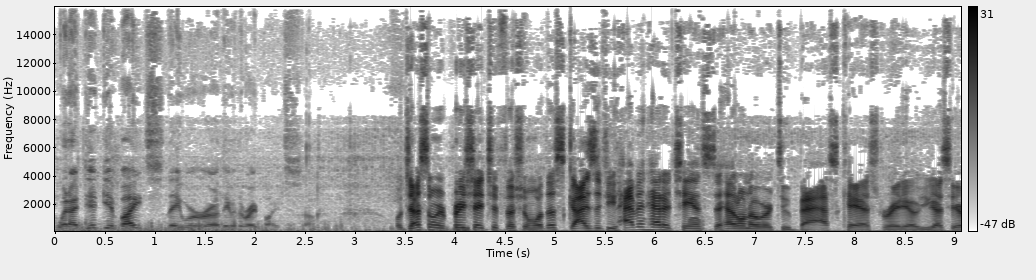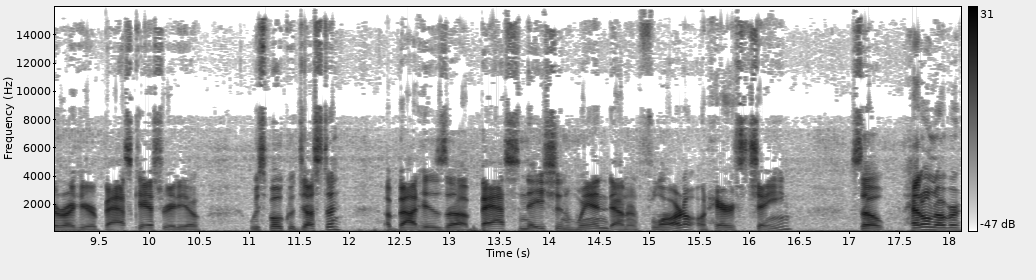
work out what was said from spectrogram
when I did get bites, they were uh, they were the right bites. So. Well, Justin, we appreciate you fishing with us. Guys, if you haven't had a chance to head on over to Basscast Radio, you guys hear it right here, Basscast Radio. We spoke with Justin about his uh, Bass Nation win down in Florida on Harris Chain. So head on over,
